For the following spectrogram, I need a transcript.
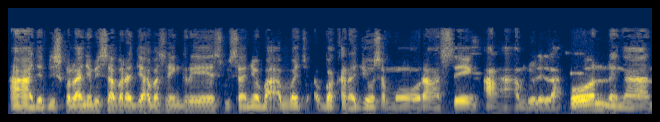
Ah, jadi sekolahnya bisa belajar bahasa Inggris, bisa nyoba bakar rajo sama orang asing. Alhamdulillah pun dengan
